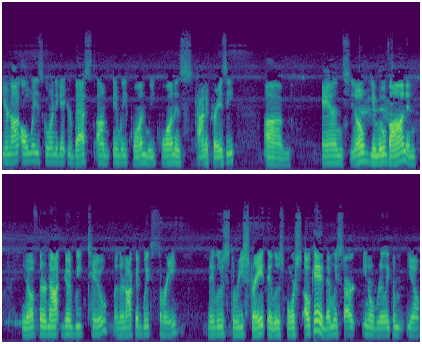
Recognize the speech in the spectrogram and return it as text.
you're not always going to get your best um, in week one. Week one is kind of crazy. Um, and, you know, you move on. And, you know, if they're not good week two or they're not good week three, they lose three straight, they lose four. Okay, then we start, you know, really, com- you know,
